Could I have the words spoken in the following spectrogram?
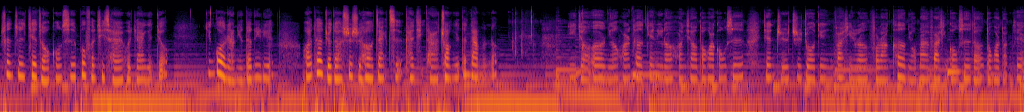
甚至借走公司部分器材回家研究。经过两年的历练，华特觉得是时候再次开启他创业的大门了。一九二二年，华特建立了欢笑动画公司，兼职制作电影发行人弗兰克·纽曼发行公司的动画短片。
